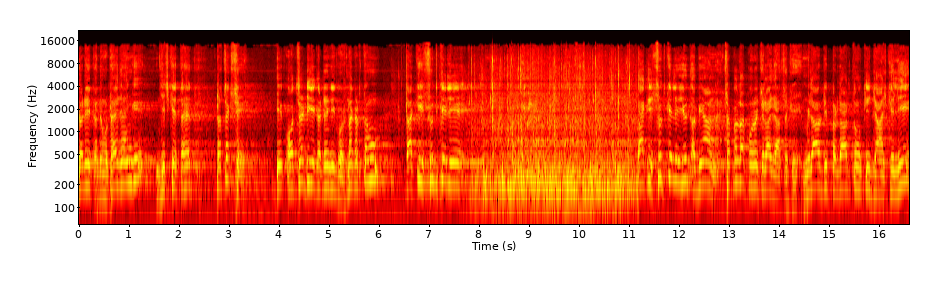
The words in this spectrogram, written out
कड़े कदम उठाए जाएँगे, जिसके तहत प्रत्यक्ष से एक ऑथोरिटी के गठन की घोषणा करता हूँ, ताकि शुद्ध के लिए ताकि शुद्ध के लिए युद्ध अभियान सफलतापूर्वक चलाया जा सके। मिलावटी पदार्थों की जाँच के लिए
